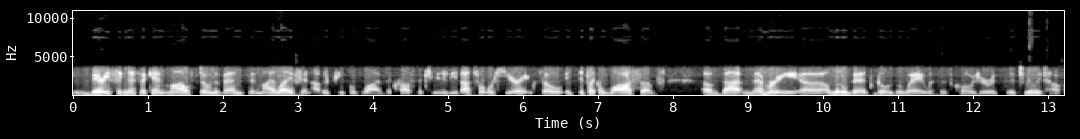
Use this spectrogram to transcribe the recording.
very significant milestone events in my life and other people's lives across the community. That's what we're hearing. So it, it's like a loss of of that memory uh, a little bit goes away with this closure. It's it's really tough.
